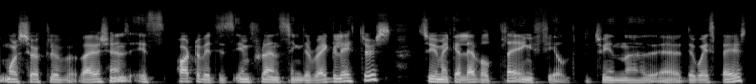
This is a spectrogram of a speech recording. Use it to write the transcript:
more circular value chains. It's part of it is influencing the regulators. So you make a level playing field between uh, the waste players.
